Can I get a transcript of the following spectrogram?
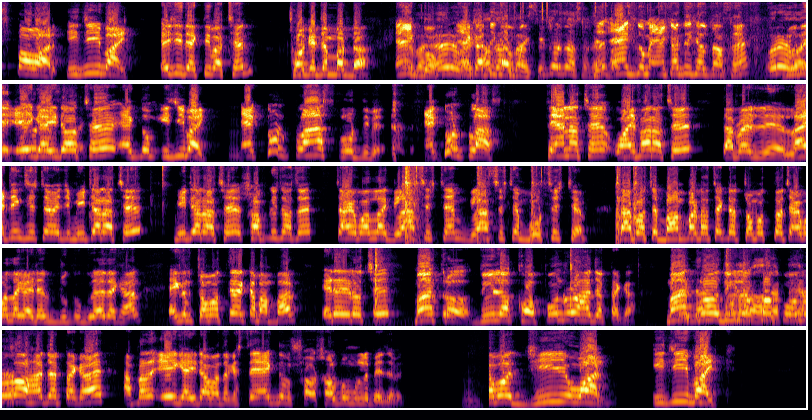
S power easy bike এই যে দেখতে পাচ্ছেন ছকের একদম একাধিক খেলতে ভাই, আছে। কি করতেছেন, এ ভাই? একদম একাধিক খেলতে আছে। যদি এই গাড়িটা হচ্ছে একদম ইজি বাইক এক টন প্লাস লোড দিবে। এক টন প্লাস ফ্যান আছে ওয়াইফার আছে তারপরে লাইটিং সিস্টেম যে মিটার আছে মিটার আছে সবকিছু আছে। চাকা বদলা glass system glass system board system তারপর হচ্ছে বাম্পারটা হচ্ছে একটা চমৎকার চাকা বদলা গাড়িটা ঘুরে দেখান। একদম চমৎকার একটা বাম্পার এটা এটা হচ্ছে মাত্র দুই লক্ষ পনেরো হাজার টাকা। মাত্র দুই লক্ষ? পনেরো হাজার টাকায় আপনারা এই গাড়িটা আমাদের কাছ থেকে একদম স্বল্প মূল্যে পেয়ে যাবেন। G one easy bike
